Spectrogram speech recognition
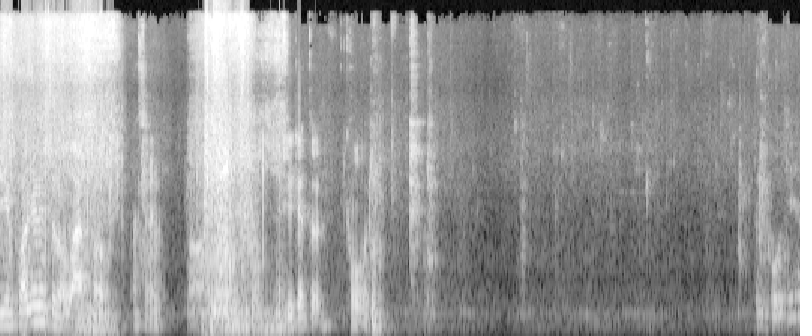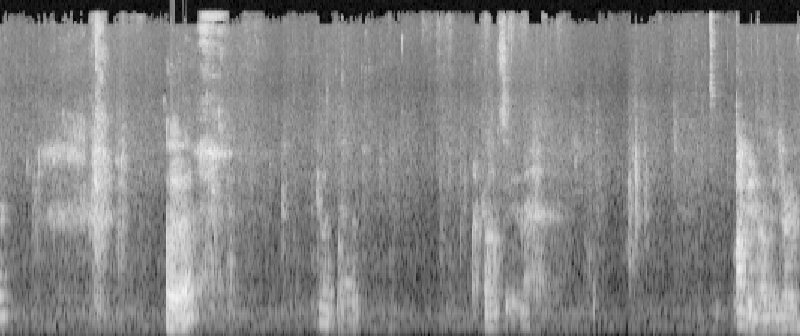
You can plug it into the laptop. I think. If you get the cord. I don't know. God damn it. I can't see him. Might be in Roman's room.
